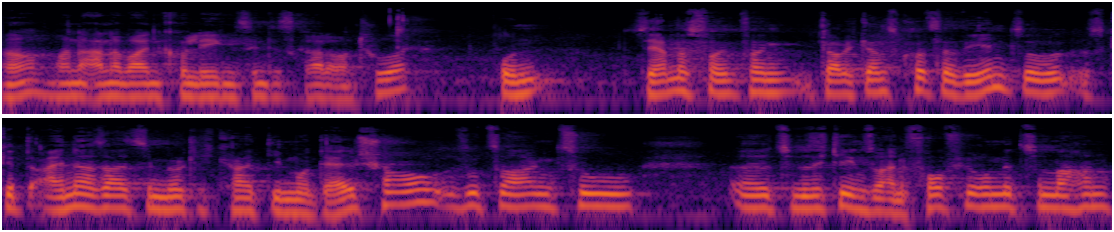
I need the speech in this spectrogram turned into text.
Ja, meine anderen beiden Kollegen sind jetzt gerade on Tour. Und Sie haben es vorhin, vorhin glaube ich, ganz kurz erwähnt. So, es gibt einerseits die Möglichkeit, die Modellschau sozusagen zu, äh, zu besichtigen, so eine Vorführung mitzumachen.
